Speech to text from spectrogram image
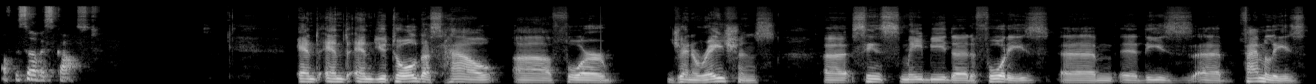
of the service caste. And and and you told us how uh, for generations uh, since maybe the, the 40s, um, uh, these uh, families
